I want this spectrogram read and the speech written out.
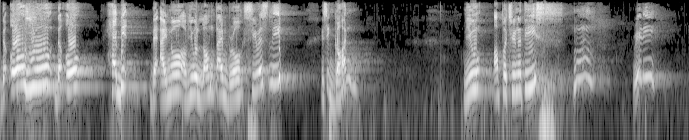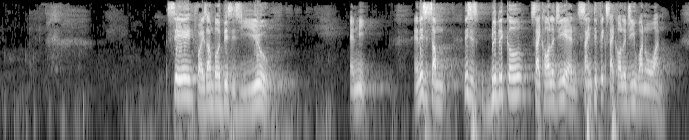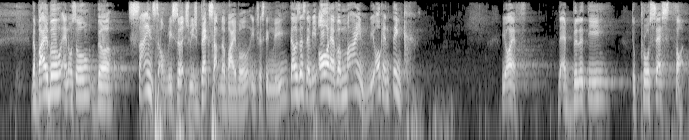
The old you, the old habit that I know of you a long time, bro. Seriously? Is it gone? New opportunities? Hmm? Really? Say, for example, this is you and me. And this is some, this is biblical psychology and scientific psychology 101. The Bible and also the science of research, which backs up the Bible, interestingly, tells us that we all have a mind. We all can think. We all have the ability to process thought.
